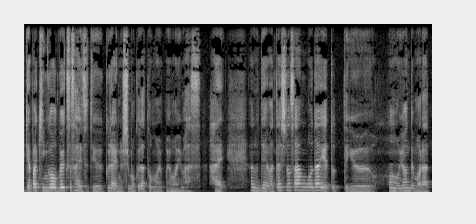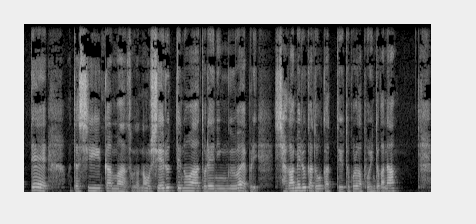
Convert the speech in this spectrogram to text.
やっぱキングオブエクササイズっていうくらいの種目だと思い思います。はい。なので、私の産後ダイエットっていう本を読んでもらって、私がまあそうだな、教えるっていうのはトレーニングはやっぱりしゃがめるかどうかっていうところがポイントかな。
